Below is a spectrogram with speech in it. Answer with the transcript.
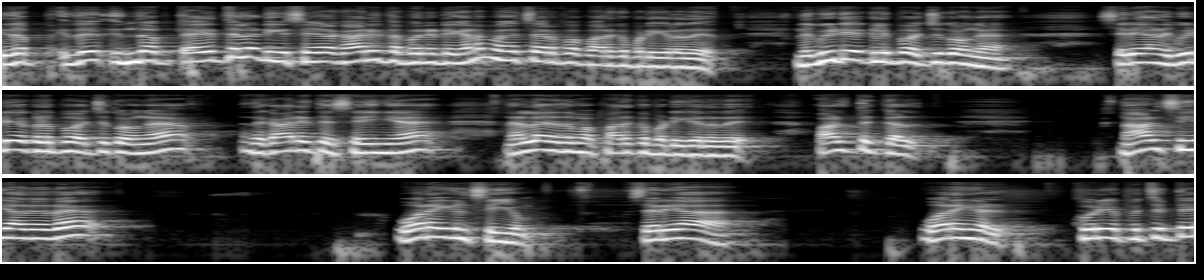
இதை இது இந்த டயத்தில் நீங்கள் செய்கிற காரியத்தை பண்ணிட்டீங்கன்னா மிகச்சிறப்பாக பார்க்கப்படுகிறது. இந்த வீடியோ கிளிப்பை வச்சுக்கோங்க. சரியா? அந்த வீடியோ கிளிப்பை வச்சுக்கோங்க. இந்த காரியத்தை செய்யுங்க. நல்ல விதமாக பார்க்கப்படுகிறது. வாழ்த்துக்கள். நாள் செய்யாததை ஓரைகள் செய்யும். சரியா? ஓரைகள். கூறிய பிச்சுட்டு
